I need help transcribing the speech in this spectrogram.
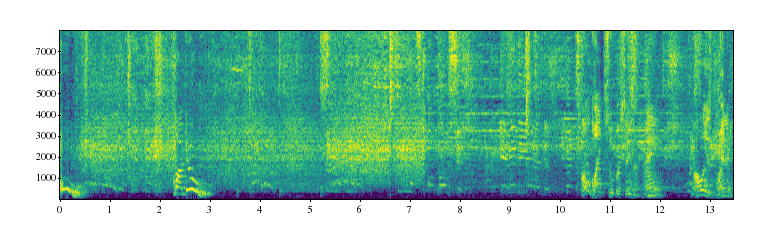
Oh, my dude. I don't like Super Cena. Man, he always winning.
